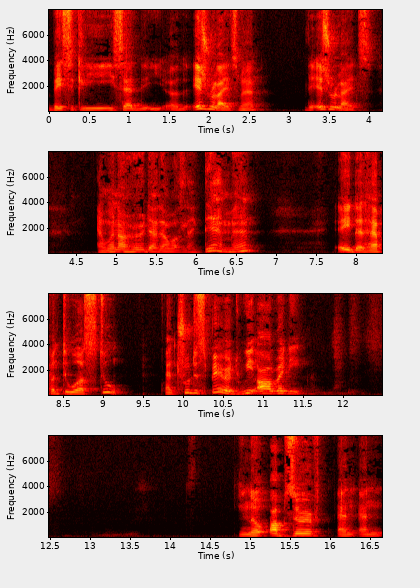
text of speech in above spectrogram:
basically, he said uh, the Israelites, man, the Israelites, and when I heard that, I was like, damn, man, hey, that happened to us too, and through the Spirit, we already you know observed and and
